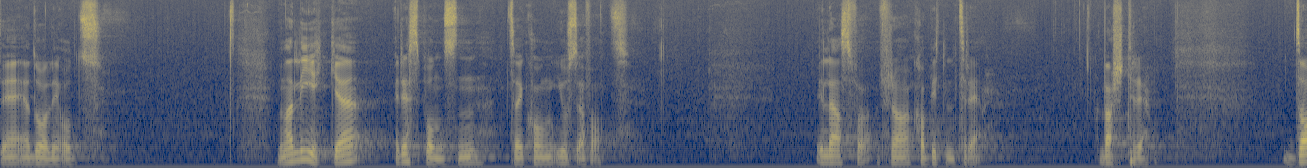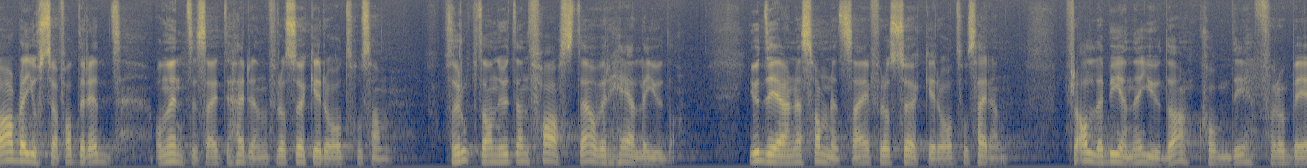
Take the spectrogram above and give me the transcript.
Det er dårlig odds. Men jeg liker responsen til kong Josefat. Vi leser fra kapittel 3, vers 3. Da ble Josefat redd, og vendte seg til Herren for å søke råd hos ham. Så ropte han ut en faste over hele Juda. Judeerne samlet seg for å søke råd hos Herren. Fra alle byene i Juda kom de for å be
